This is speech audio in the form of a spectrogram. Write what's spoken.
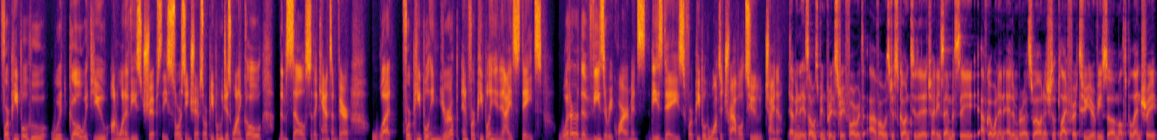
for people who would go with you on one of these trips, these sourcing trips, or people who just want to go themselves to the Canton Fair, what for people in Europe and for people in the United States, what are the visa requirements these days for people who want to travel to China? I mean, it's always been pretty straightforward. I've always just gone to the Chinese embassy. I've got one in Edinburgh as well, and I just apply for a two year visa, multiple entry.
